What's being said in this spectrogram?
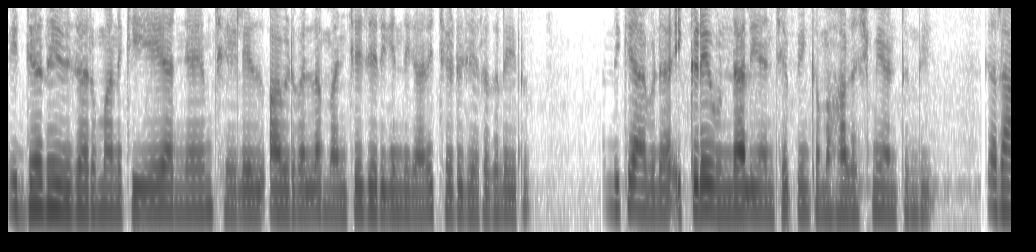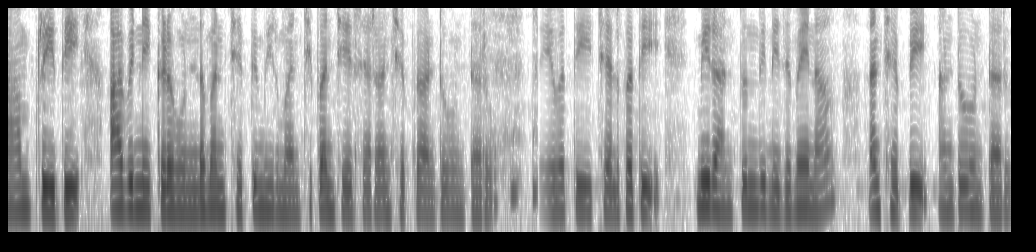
విద్యాదేవి గారు మనకి ఏ అన్యాయం చేయలేదు. ఆవిడ వల్ల మంచి జరిగింది కానీ చెడు జరగలేదు. అందుకే ఆవిడ ఇక్కడే ఉండాలి అని చెప్పి ఇంకా మహాలక్ష్మి అంటుంది. ఇంకా రామ్ ప్రీతి ఆవిడని ఇక్కడ ఉండమని చెప్పి మీరు మంచి పని చేశారు అని చెప్పి అంటూ ఉంటారు. రేవతి చలపతి మీరు అంటుంది నిజమేనా అని చెప్పి అంటూ ఉంటారు.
